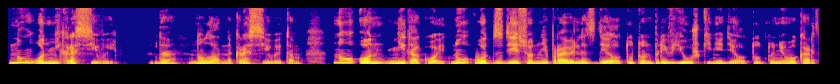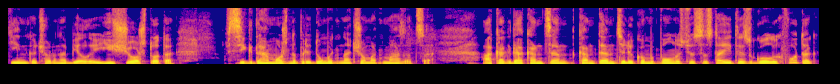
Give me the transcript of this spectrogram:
Ну, он некрасивый да, ну ладно, красивый там. Ну, он не такой. Ну, вот здесь он неправильно сделал. Тут он превьюшки не делал. Тут у него картинка черно-белая, еще что-то. Всегда можно придумать, на чем отмазаться. А когда контент, контент целиком и полностью состоит из голых фоток,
